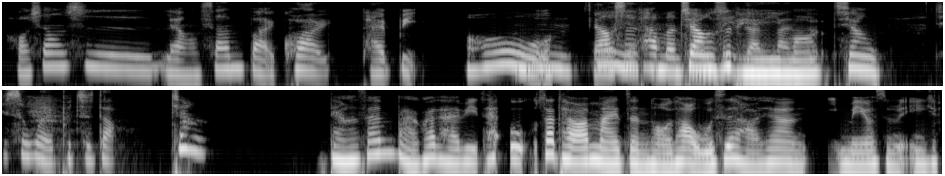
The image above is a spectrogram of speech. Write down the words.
好像是两三百块台币。哦，嗯，然后是他们这样是便宜吗？这样其实我也不知道，这样两三百块台币，台我在台湾买枕头套，我是好像没有什么印象，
